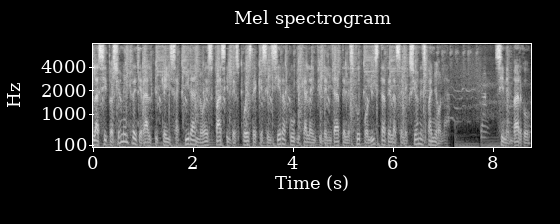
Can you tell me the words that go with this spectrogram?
La situación entre Gerald Piqué y Shakira no es fácil después de que se hiciera pública la infidelidad del exfutbolista de la selección española. Sin embargo,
